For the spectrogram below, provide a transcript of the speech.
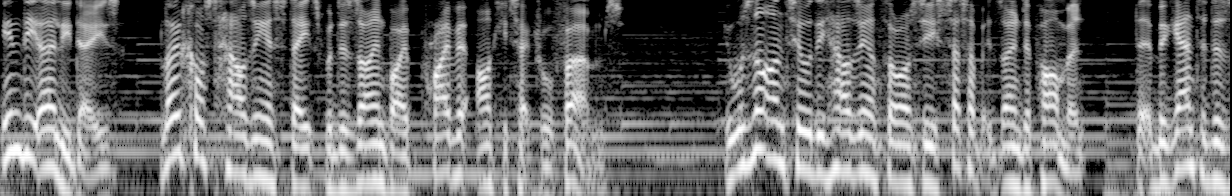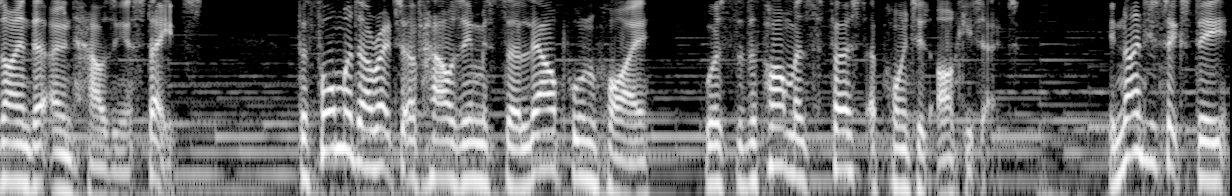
In the early days, low cost housing estates were designed by private architectural firms. It was not until the Housing Authority set up its own department that it began to design their own housing estates. The former Director of Housing, Mr. Liao Pun Huai, was the department's first appointed architect. In 1960,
